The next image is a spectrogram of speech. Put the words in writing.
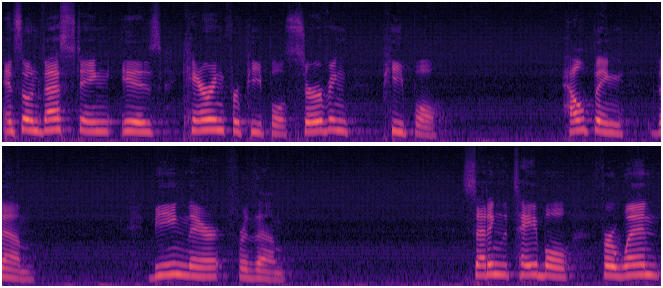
And so investing is caring for people, serving people, helping them, being there for them, setting the table for when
